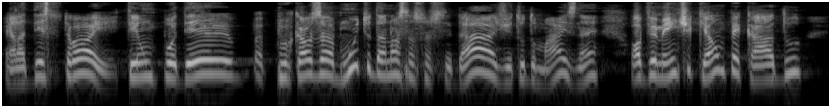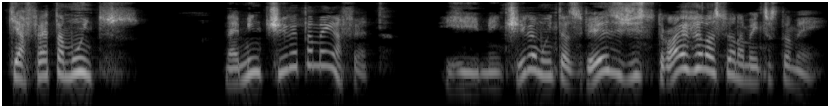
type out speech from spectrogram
Ela destrói, tem um poder por causa muito da nossa sociedade e tudo mais, né? Obviamente que é um pecado que afeta muitos. Né? Mentira também afeta. E mentira muitas vezes destrói relacionamentos também.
